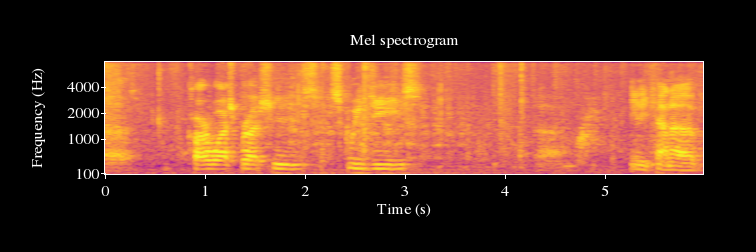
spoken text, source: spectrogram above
uh, car wash brushes, squeegees, um, any kind of,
